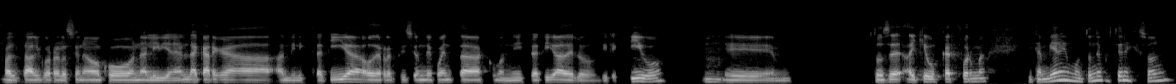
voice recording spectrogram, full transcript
falta algo relacionado con aliviar la carga administrativa o de restricción de cuentas como administrativa de los directivos. Mm. Eh, entonces hay que buscar formas. Y también hay un montón de cuestiones que son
